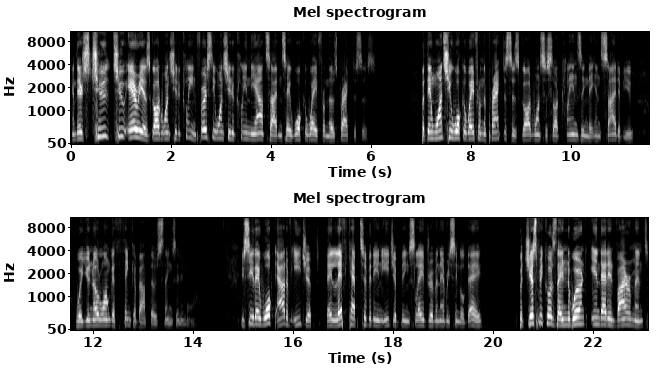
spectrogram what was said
And there's two, two areas God wants you to clean. First, He wants you to clean the outside and say, walk away from those practices. But then once you walk away from the practices, God wants to start cleansing the inside of you where you no longer think about those things anymore. You see, they walked out of Egypt, they left captivity in Egypt, being slave driven every single day. But just because they weren't in that environment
